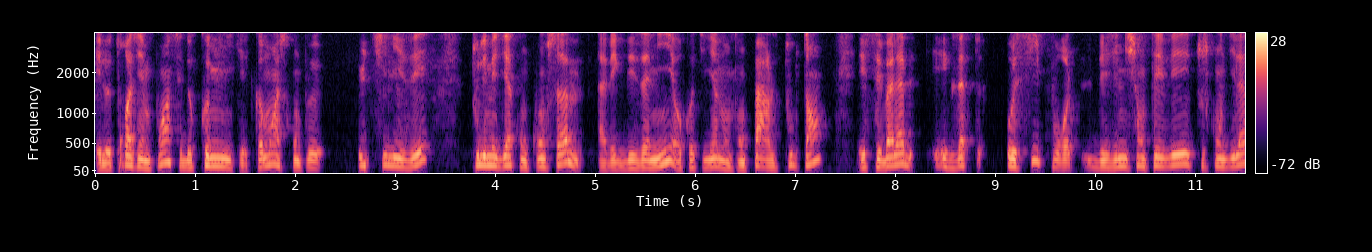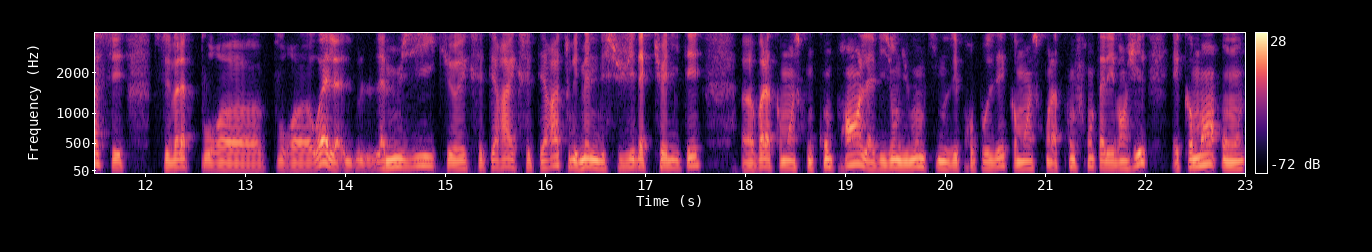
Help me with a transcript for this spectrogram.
et le 3e point, c'est de communiquer. Comment est-ce qu'on peut utiliser tous les médias qu'on consomme avec des amis au quotidien dont on parle tout le temps et c'est valable exact aussi pour des émissions TV, tout ce qu'on dit là, c'est valable pour, heu, pour, heu, ouais, la musique, heu, et cetera, et cetera. Tous les même des sujets d'actualité. Voilà, comment est-ce qu'on comprend la vision du monde qui nous est proposée? Comment est-ce qu'on la confronte à l'Évangile? Et comment on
